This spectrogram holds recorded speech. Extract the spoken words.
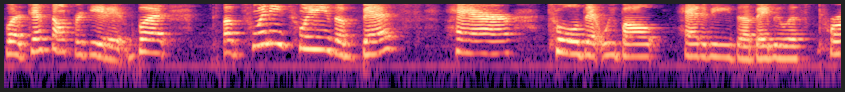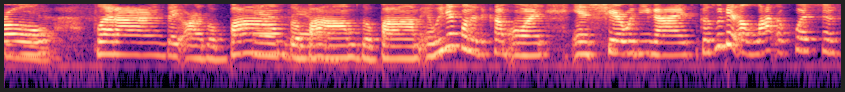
but just don't forget it but of 2020 the best hair tool that we bought had to be the babyliss pro Yes. flat irons they are the bomb Hands the down. bomb the bomb and we just wanted to come on and share with you guys because we get a lot of questions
